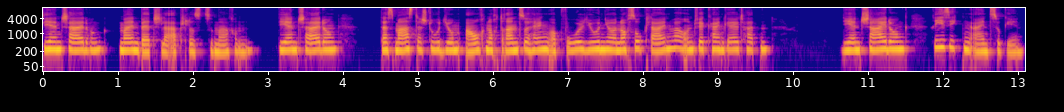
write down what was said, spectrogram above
Die Entscheidung, meinen Bachelorabschluss zu machen die Entscheidung, das Masterstudium auch noch dran zu hängen, obwohl Junior noch so klein war und wir kein Geld hatten. Die Entscheidung, Risiken einzugehen.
